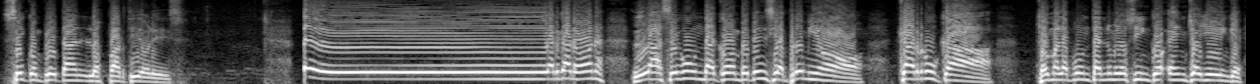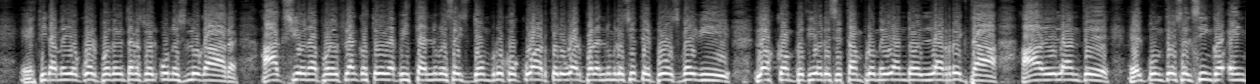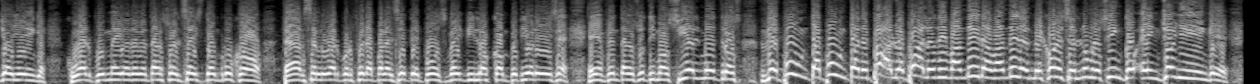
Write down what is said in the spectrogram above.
se completan los partidores. Largaron la segunda competencia premio Carruca. Toma la punta el número 5 en Joying. Estira medio cuerpo de ventaja el 1 es lugar. Acciona por el flanco exterior de la pista el número 6 Don Brujo. Cuarto lugar para el número 7 Post Baby. Los competidores están promediando la recta. Adelante. El punto es el 5 en Joying. Cuerpo y medio de ventaja el 6 Don Brujo. Tercer lugar por fuera para el 7 Post Baby. Los competidores enfrentan los últimos 100 metros de punta a punta, de palo a palo, de bandera a bandera. El mejor es el número 5 en Joying.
